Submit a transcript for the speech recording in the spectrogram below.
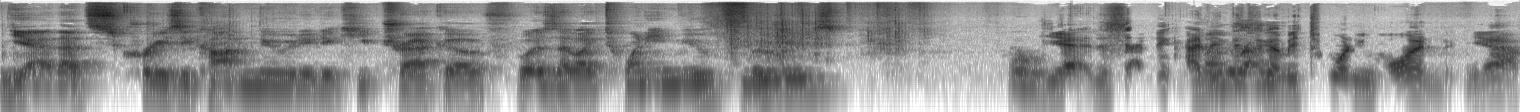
Yeah, that's crazy continuity to keep track of. What is that like twenty mu- movies? Or, Yeah, this I think I think this is gonna be twenty one. Yeah,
